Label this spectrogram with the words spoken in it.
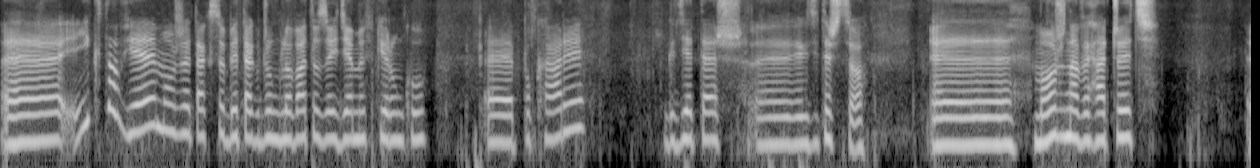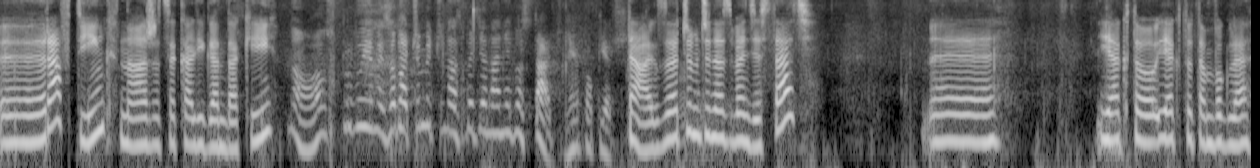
E, I kto wie, może tak sobie tak dżunglowato zejdziemy w kierunku e, Pokary, gdzie też, e, gdzie też co? Można wyhaczyć rafting na rzece Kaligandaki. No, spróbujemy, zobaczymy, czy nas będzie na niego stać, nie? Po pierwsze. Tak, zobaczymy, czy nas będzie stać. Jak, to, jak to tam w ogóle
